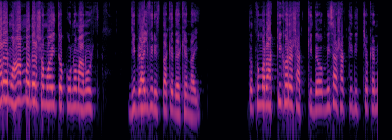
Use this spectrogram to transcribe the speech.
আরে মোহাম্মদের সময় তো কোনো মানুষ জিব্রাইল ফিরিস্তাকে দেখে নাই। তো তোমরা কি করে সাক্ষী দাও? মিশা সাক্ষী দিচ্ছ কেন?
